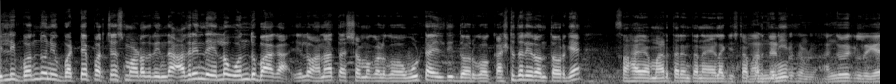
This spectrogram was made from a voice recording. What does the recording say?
ಇಲ್ಲಿಗೆ ಬಂದು ನೀವು ಬಟ್ಟೆ ಪರ್ಚೇಸ್ ಮಾಡೋದ್ರಿಂದ ಅದರಿಂದ ಎಲ್ಲೋ ಒಂದು ಭಾಗ ಎಲ್ಲೋ ಅನಾಥಾಶ್ರಮಗಳಿಗೋ ಊಟ ಇಲ್ದಿದ್ದವ್ರಿಗೋ ಕಷ್ಟದಲ್ಲಿರೋಂಥವ್ರಿಗೆ ಸಹಾಯ ಮಾಡ್ತಾರೆ ಅಂತ ನಾನು ಹೇಳಕ್ಕೆ ಇಷ್ಟಪಡ್ತೀನಿ. ಅಂಗವಿಕಲರಿಗೆ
